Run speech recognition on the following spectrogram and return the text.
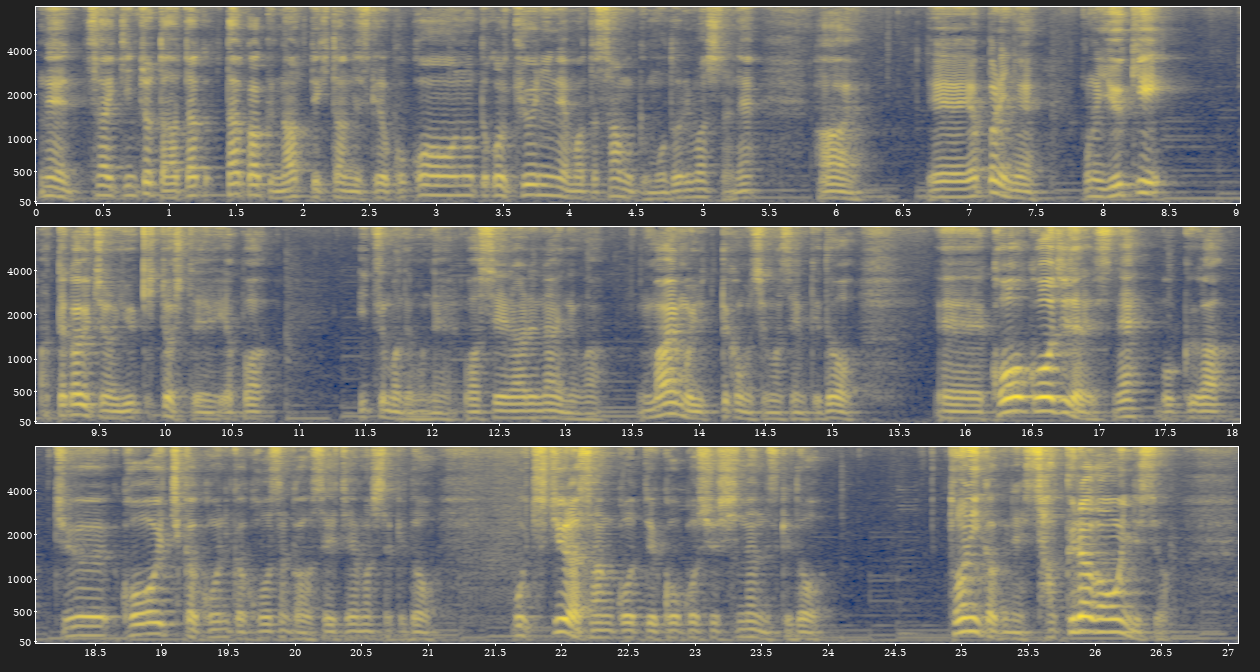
ね、最近ちょっと暖かくなってきたんですけど、ここのところ急にね、また寒く戻りましたね。はい。で、やっぱりね、この雪、暖かいうちの雪として、やっぱ、いつまでもね、忘れられないのが、前も言ったかもしれませんけど、えー高校時代ですね、僕が、中、高1か高2か高3か忘れちゃいましたけど、僕、土浦三高っていう高校出身なんですけど、とにかくね、桜が多いんですよ。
